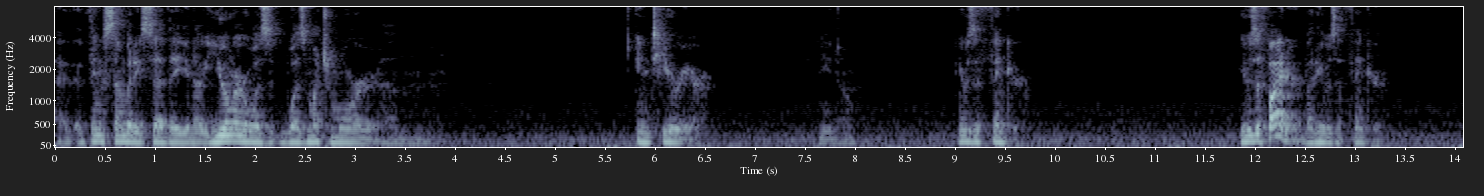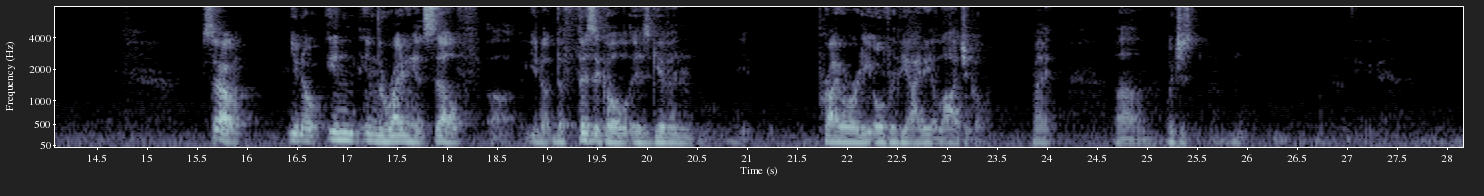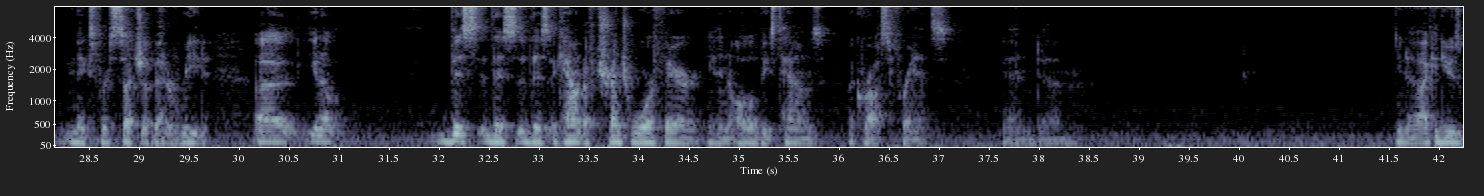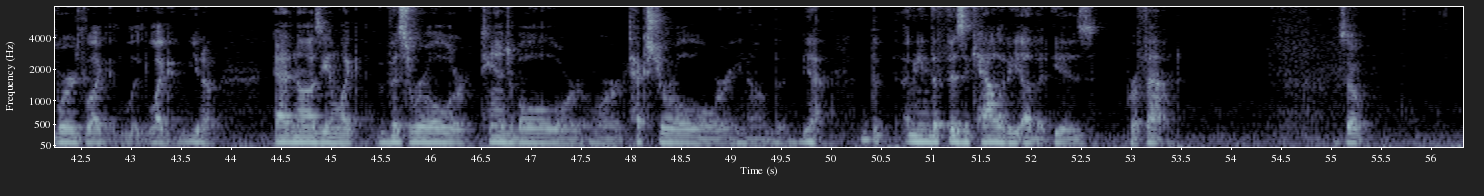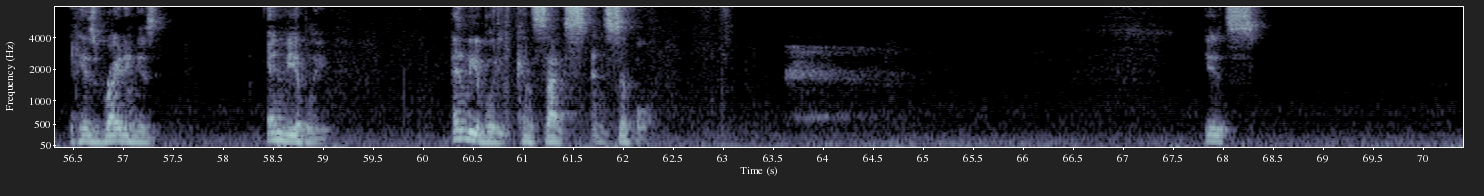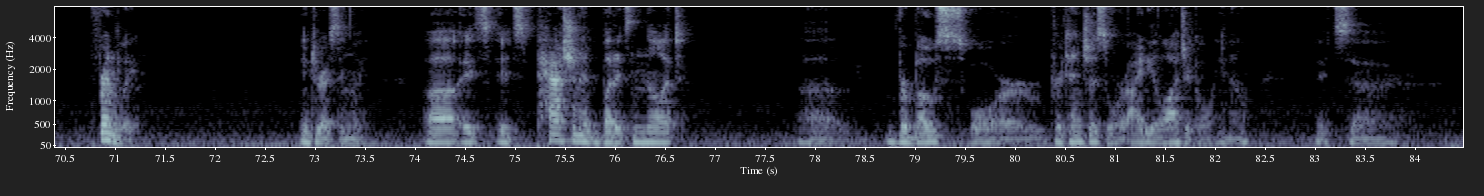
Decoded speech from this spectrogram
I think somebody said that you know Jünger was was much more um, interior. He was a thinker. He was a fighter, but he was a thinker. So, you know, in in the writing itself, you know the physical is given priority over the ideological, right? Um, which is makes for such a better read. Uh, you know, this this this account of trench warfare in all of these towns across France, and um, you know, I could use words like like you know ad nauseum like visceral or tangible or, or textural or you know the yeah the, I mean the physicality of it is profound. So his writing is enviably enviably concise and simple. It's friendly, interestingly. Uh, it's it's passionate, but it's not uh, verbose or pretentious or ideological. You know, it's uh,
